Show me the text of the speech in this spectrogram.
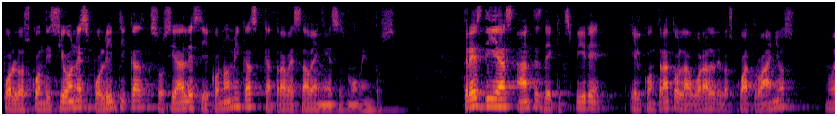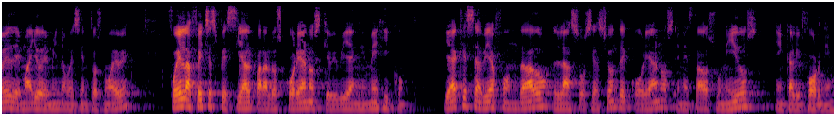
por las condiciones políticas, sociales y económicas que atravesaba en esos momentos. Tres días antes de que expire el contrato laboral de los cuatro años, 9 de mayo de 1909, fue la fecha especial para los coreanos que vivían en México, ya que se había fundado la Asociación de Coreanos en Estados Unidos, en California,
